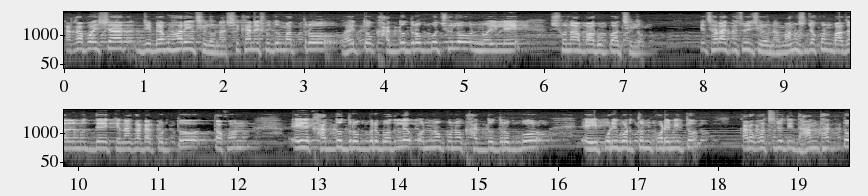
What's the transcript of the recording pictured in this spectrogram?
টাকা পয়সার যে ব্যবহারই ছিল না, সেখানে শুধুমাত্র হয়তো খাদ্যদ্রব্য ছিল, নইলে সোনা বা রূপা ছিল। এছাড়া কিছুই ছিল না। মানুষ যখন বাজারের মধ্যে কেনাকাটা করত, তখন এই খাদ্যদ্রব্যের বদলে অন্য কোনো খাদ্যদ্রব্য এই পরিবর্তন করে নিত। কারও কাছে যদি ধান থাকতো,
